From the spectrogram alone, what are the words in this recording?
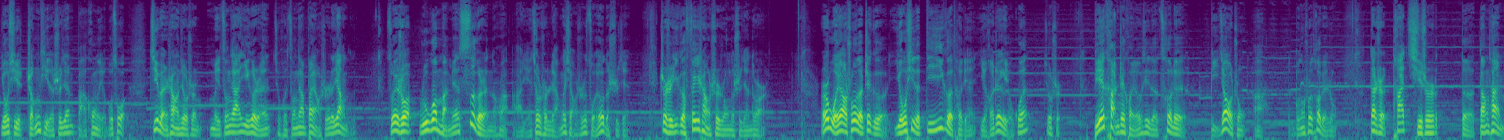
游戏整体的时间把控的也不错，基本上就是每增加一个人就会增加半小时的样子。所以说，如果满编四个人的话啊，也就是两个小时左右的时间，这是一个非常适中的时间段。而我要说的这个游戏的第一个特点也和这个有关，就是别看这款游戏的策略比较重啊，不能说特别重，但是它其实的 downtime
